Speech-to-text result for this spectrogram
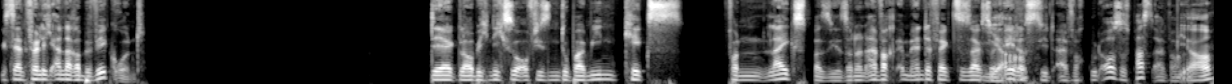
Ist ja ein völlig anderer Beweggrund. Der, glaube ich, nicht so auf diesen Dopamin-Kicks von Likes basiert, sondern einfach im Endeffekt zu sagen, so, Ja. ey, das sieht einfach gut aus, das passt einfach. Ja.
